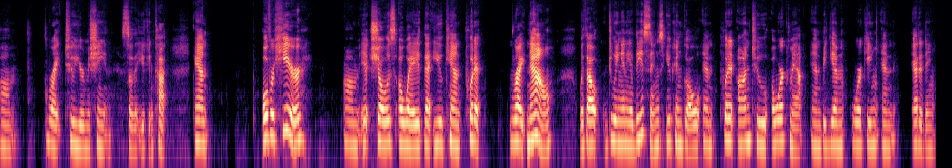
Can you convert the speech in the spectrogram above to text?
Um, right to your machine so that you can cut. And over here, um, it shows a way that you can put it right now without doing any of these things. You can go and put it onto a work mat and begin working and editing.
